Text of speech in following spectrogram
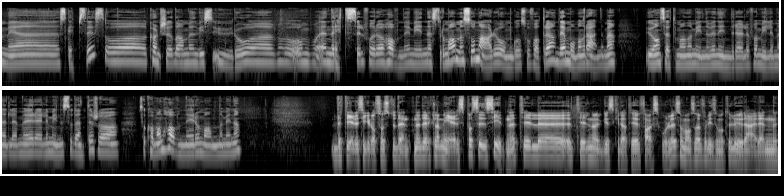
med skepsis, og kanskje da med en viss uro og en redsel for å havne i min neste roman. Men sånn er det å omgås forfattere. Det må man regne med uansett om man er mine venninner eller familiemedlemmer eller mine studenter, så, så kan man havne i romanene mine. Dette gjelder sikkert også studentene. Det reklameres på sidene til, eh, til, Norges kreative fagskole, som altså for de som måtte lure er en,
